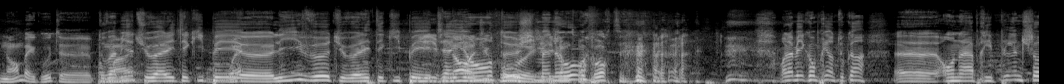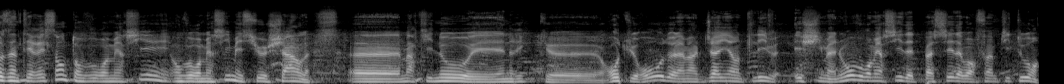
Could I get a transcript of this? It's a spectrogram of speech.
Non, bah écoute, euh, pour tout va moi, bien Tu veux aller t'équiper Ouais. euh, Liv Tu veux aller t'équiper Giant, du coup, j'ai les jambes Shimano trop courtes. On a bien compris, en tout cas, euh, on a appris plein de choses intéressantes. On vous remercie, on vous remercie, messieurs Charles euh, Martineau et Henrik euh, Roturo de la marque Giant Live et Shimano. On vous remercie d'être passé, d'avoir fait un petit tour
